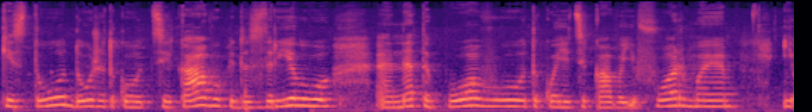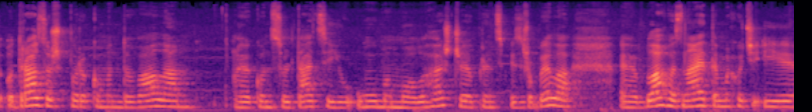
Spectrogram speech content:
кісту, дуже таку цікаву, підозрілу, нетипову, такої цікавої форми. І одразу ж порекомендувала консультацію у мамолога, що я, в принципі, зробила. Е, Благо, знаєте, ми хоч і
